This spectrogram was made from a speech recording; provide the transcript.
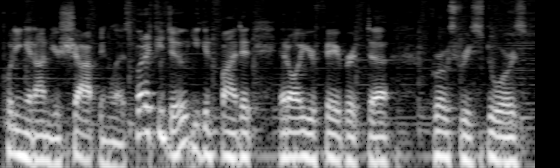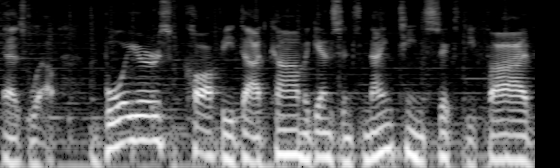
putting it on your shopping list. But if you do, you can find it at all your favorite uh, grocery stores as well. BoyersCoffee.com, again since 1965,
